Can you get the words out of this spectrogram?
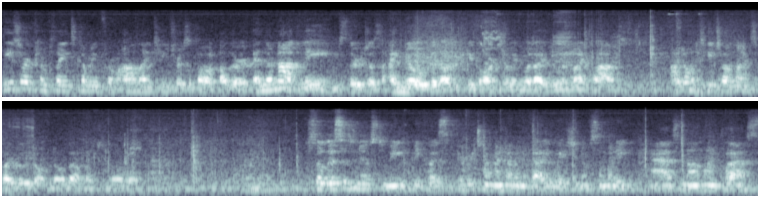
these are complaints coming from online teachers about other, and they're not names, they're just, I know that other people aren't doing what I do in my class. I don't teach online, so I really don't know that much about it. So this is news to me because every time I have an evaluation, if somebody has an online class,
